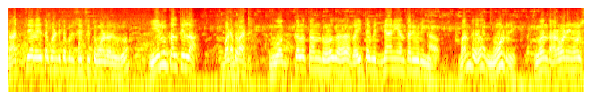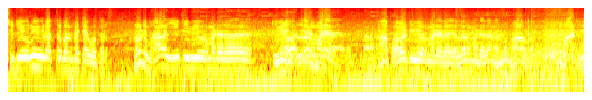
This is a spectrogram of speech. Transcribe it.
ರಾಜ್ಯ ರೈತ ಪಂಡಿತ ಪ್ರಶಸ್ತಿ ತಗೊಂಡ್ರ ಇವರು. ಏನೂ ಕಲ್ತಿಲ್ಲ. ಬಟ್. ಒಕ್ಕಲತನದೊಳಗೆ ರೈತ ವಿಜ್ಞಾನಿ ಅಂತಾರೆ ಇವರಿಗೆ. ಬಂದು ನೋಡ್ರಿ ಇವನ್ ಧಾರವಾಡ ಯೂನಿವರ್ಸಿಟಿಯವರು ಇವ್ರ ಹತ್ರ ಬಂದು ಭೇಟಿಯಾಗಿ ಹೋಗ್ತಾರೆ. ನೋಡ್ರಿ ಭಾಳ ಈ ಟಿ ವಿಯವ್ರು ಮಾಡ್ಯಾರ. ಟಿ ವಿನ ಎಲ್ಲರೂ ಮಾಡ್ಯಾರ. ಹಾ ಪವರ್ ಟಿ ಅವ್ರು ಮಾಡ್ಯಾರ ಎಲ್ಲರೂ ಮಾಡ್ಯಾರ ನನ್ನ ಭಾಳ ಅವ. ಮಾಡ್ರಿ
